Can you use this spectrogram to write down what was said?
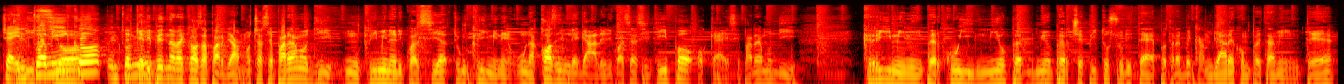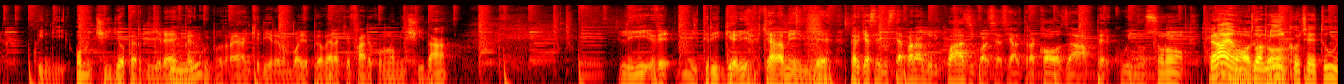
Cioè, il tuo amico- il tuo perché amico- dipende da cosa parliamo. Cioè, se parliamo di un crimine di qualsiasi. Un crimine, una cosa illegale di qualsiasi tipo, ok. Se parliamo di crimini per cui il mio, per- il mio percepito su di te potrebbe cambiare completamente, quindi omicidio per dire, Mhm. per cui potrei anche dire non voglio più avere a che fare con un omicida. Lì mi triggeri chiaramente perché se mi stai parlando di quasi qualsiasi altra cosa per cui non sono Però è un tuo coinvolto- amico, cioè tu,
